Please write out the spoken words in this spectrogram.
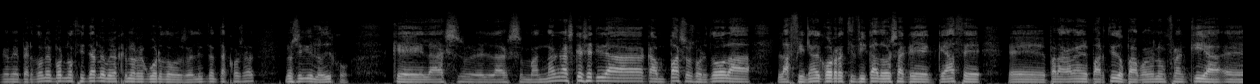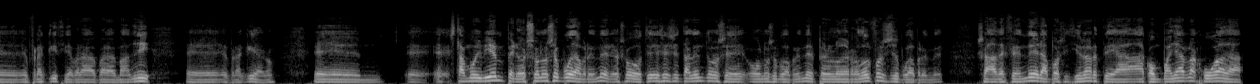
que me perdone por no citarlo, pero es que no recuerdo, tantas cosas, no sé quién lo dijo. Que las, las mandangas que se tira Campaso, sobre todo la, la final con rectificado esa que, que hace eh, para ganar el partido, para ponerlo en franquicia, eh, en franquicia para, para el Madrid, en franquicia, ¿no? Eh, está muy bien, pero eso no se puede aprender. Eso o tienes ese talento no se, o no se puede aprender. Pero lo de Rodolfo sí se puede aprender. O sea, a defender, a posicionarte, a acompañar la jugada,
